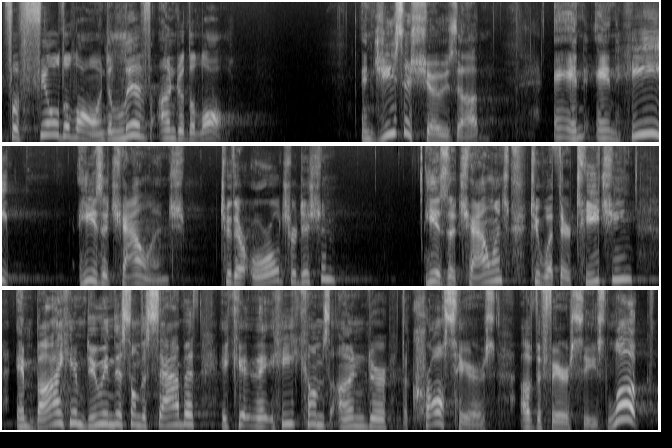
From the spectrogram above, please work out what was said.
fulfill the law and to live under the law. And Jesus shows up, and, and he, he is a challenge to their oral tradition. He is a challenge to what they're teaching. And by him doing this on the Sabbath, he comes under the crosshairs of the Pharisees. Look,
